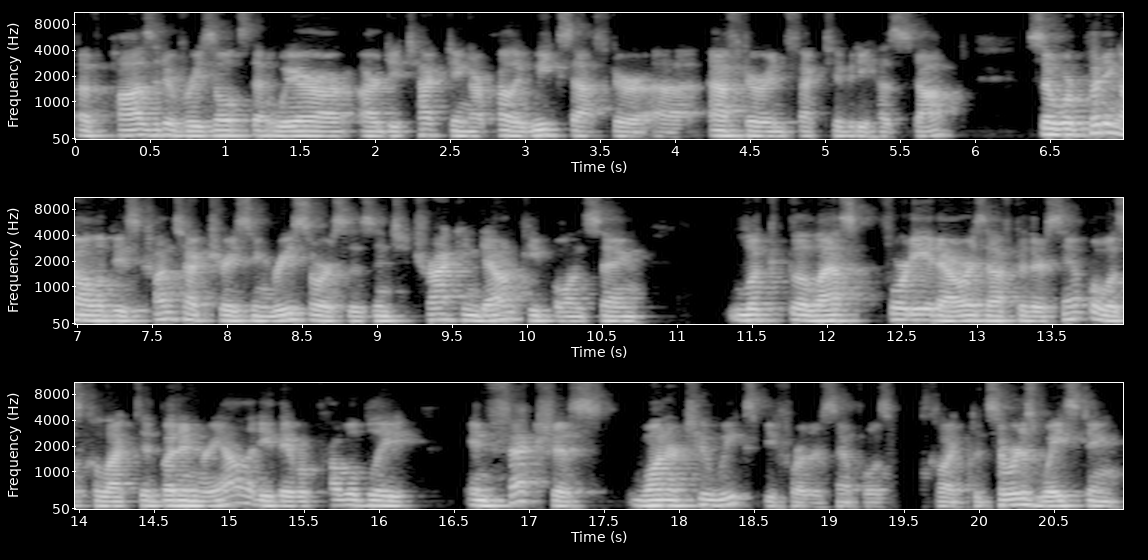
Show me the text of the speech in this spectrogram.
of positive results that we are, are detecting are probably weeks after uh, after infectivity has stopped. So we're putting all of these contact tracing resources into tracking down people and saying, look, the last 48 hours after their sample was collected, but in reality, they were probably infectious one or two weeks before their sample was collected. So we're just wasting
